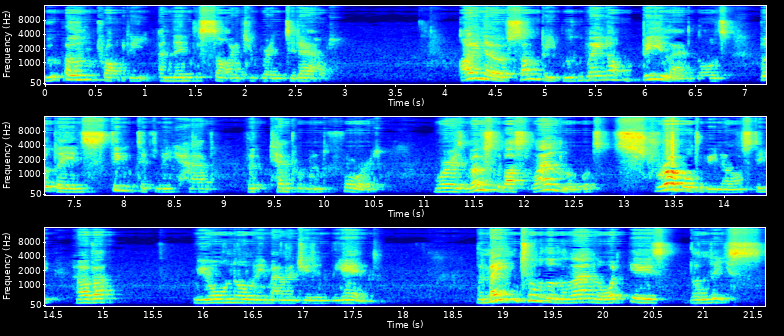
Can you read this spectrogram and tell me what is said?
who own property and then decide to rent it out. I know of some people who may not be landlords, but they instinctively have the temperament for it. Whereas most of us landlords struggle to be nasty, however, we all normally manage it in the end. The main tool of the landlord is the lease.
